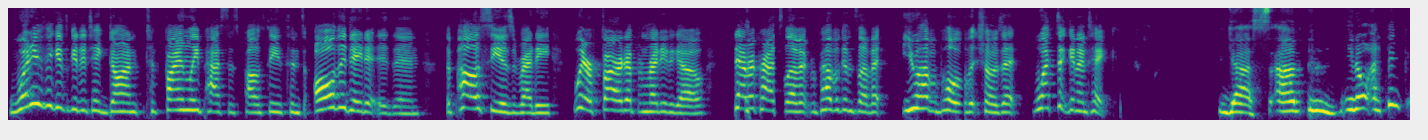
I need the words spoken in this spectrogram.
What do you think it's going to take, Dawn, to finally pass this policy since all the data is in? The policy is ready. We are fired up and ready to go. Democrats love it. Republicans love it. You have a poll that shows it. What's it going to take? Yes. Um, you know, I think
